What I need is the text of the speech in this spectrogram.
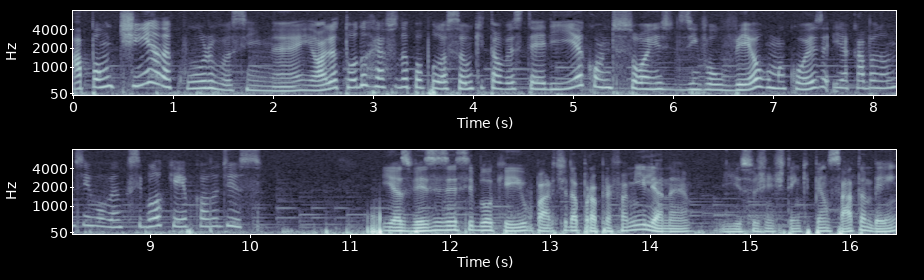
a pontinha da curva, assim, né? E olha todo o resto da população que talvez teria condições de desenvolver alguma coisa e acaba não desenvolvendo, que se bloqueia por causa disso. E às vezes esse bloqueio parte da própria família, né? E isso a gente tem que pensar também.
